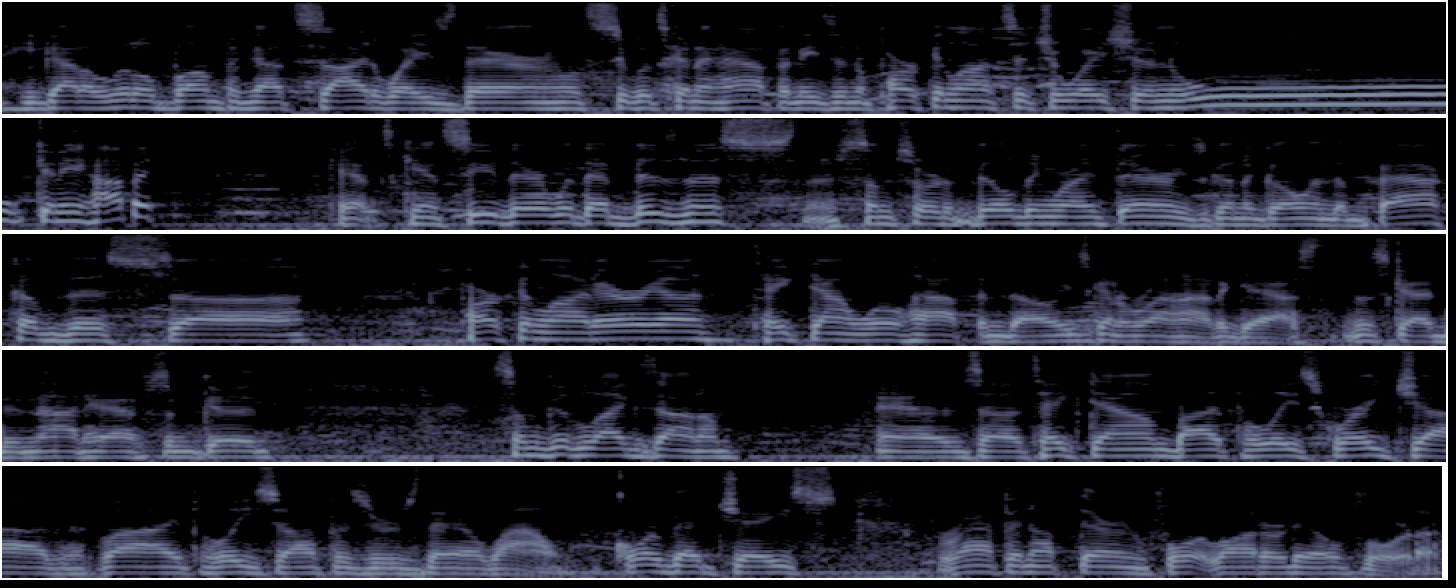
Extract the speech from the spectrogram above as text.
He got a little bump and got sideways there. Let's see what's gonna happen. He's in a parking lot situation. Ooh, can he hop it? Can't can't see there with that business. There's some sort of building right there. He's gonna go in the back of this. Uh, parking lot area. Takedown will happen though. He's going to run out of gas. This guy did not have some good, some good legs on him. As uh, takedown by police. Great job by police officers there. Wow. Corvette chase wrapping up there in Fort Lauderdale, Florida.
